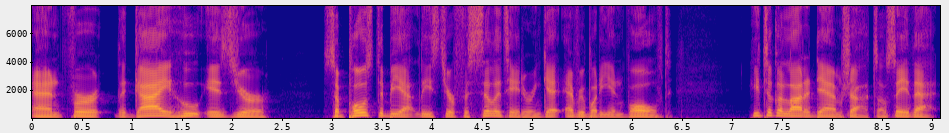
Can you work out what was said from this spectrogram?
And for the guy who is your supposed to be at least your facilitator and get everybody involved, he took a lot of damn shots. I'll say that.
